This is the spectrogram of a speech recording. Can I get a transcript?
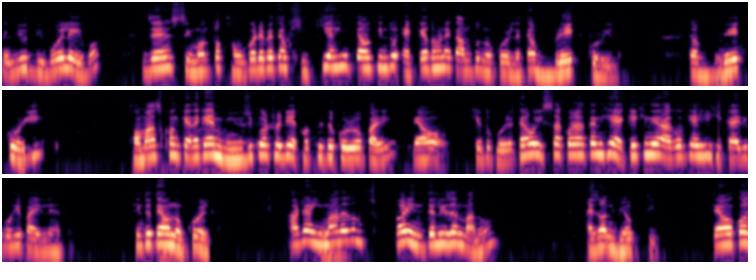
চেলিউট দিবই লাগিব যে শ্ৰীমন্ত শংকৰদেৱে তেওঁ শিকি আহি তেওঁ কিন্তু একেধৰণে কামটো নকৰিলে তেওঁ ব্ৰেক কৰিলে। তেওঁ ব্ৰেক কৰি সমাজখন কেনেকে মিউজিকৰ থ্ৰুদি একত্ৰিত কৰিব পাৰি তেওঁ সেইটো কৰিলে। তেওঁ ইচ্ছা কৰাহেঁতেন সেই একেখিনিৰ আগকে আহি শিকাই দিবহি পাৰিলেহেঁতেন কিন্তু তেওঁ নকৰিলে। আৰু তেওঁ ইমান এজন চুপাৰ ইণ্টেলিজেণ্ট মানুহ এজন ব্যক্তি। তেওঁ অকল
